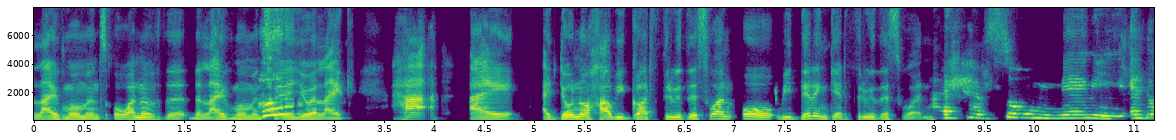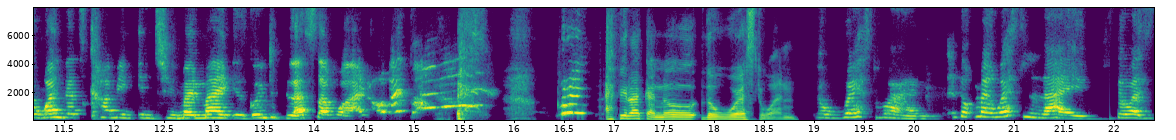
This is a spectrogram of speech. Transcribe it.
live moments or one of the the live moments where you were like, ha, I I don't know how we got through this one or we didn't get through this one. I have so many. And the one that's coming into my mind is going to bless someone. Oh my God. I feel like I know the worst one. The worst one. The, my worst live. There was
